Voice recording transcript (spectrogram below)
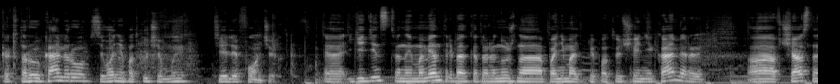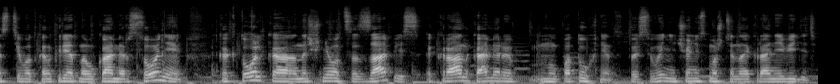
как вторую камеру, сегодня подключим мы телефончик. Э, единственный момент, ребят, который нужно понимать при подключении камеры, а, в частности, вот конкретно у камер Sony, как только начнется запись, экран камеры ну, потухнет. То есть вы ничего не сможете на экране видеть.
